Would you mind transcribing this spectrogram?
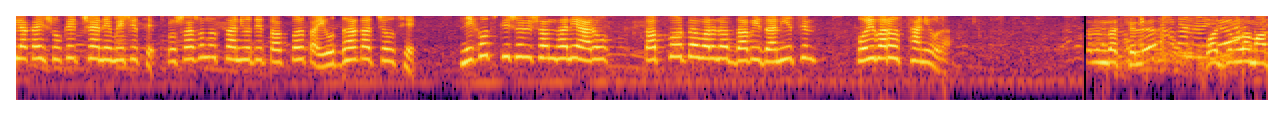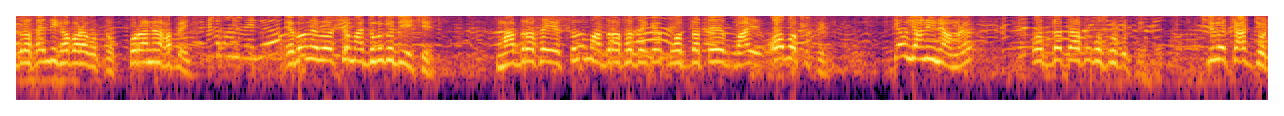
এলাকায় শোকের ছায়া নেমে এসেছে। প্রশাসন ও স্থানীয়দের তৎপরতায় উদ্ধার কাজ চলছে। নিখোঁজ কিশোরের সন্ধানে আরও তৎপরতা বাড়ানোর দাবি জানিয়েছেন পরিবার ও স্থানীয়রা। ছেলে মাদ্রাসায় করতো হাফেজ। এবং দিয়েছে। মাদ্রাসায় মাদ্রাসা থেকে পদ্মাতে কেউ জানি না আমরা, পদ্মাতে গোসল করতে। ছিল চারজন,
